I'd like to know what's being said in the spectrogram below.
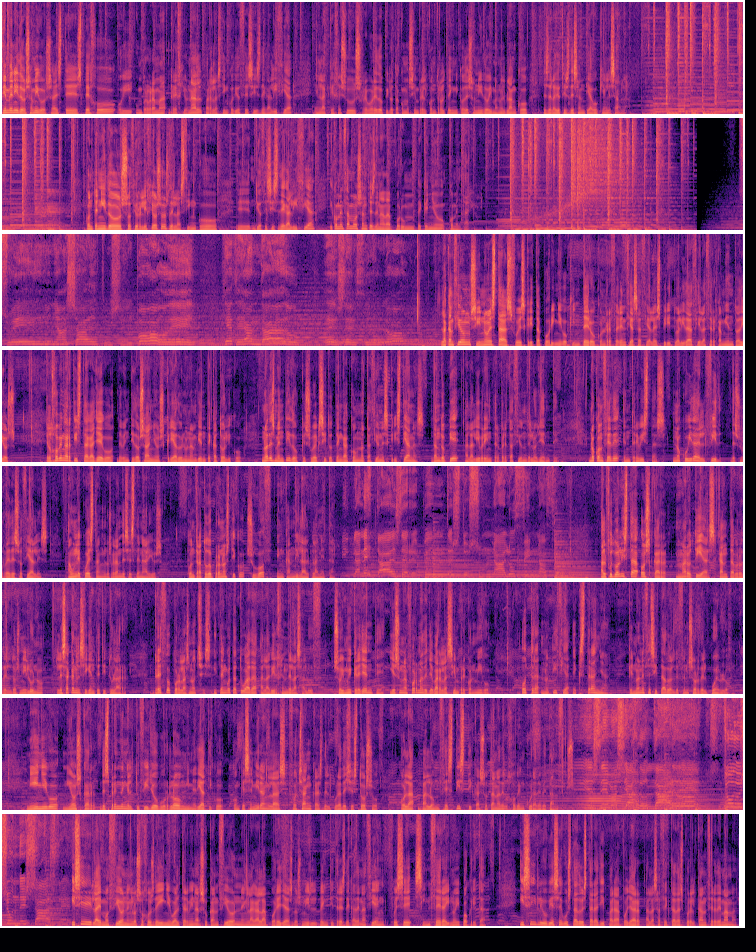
Bienvenidos amigos a este espejo, hoy un programa regional para las cinco diócesis de Galicia, en la que Jesús Reboredo pilota como siempre el control técnico de sonido y Manuel Blanco desde la diócesis de Santiago quien les habla. Contenidos socioreligiosos de las cinco eh, diócesis de Galicia y comenzamos antes de nada por un pequeño comentario. La canción Si no estás fue escrita por Íñigo Quintero con referencias hacia la espiritualidad y el acercamiento a Dios. El joven artista gallego, de 22 años, criado en un ambiente católico, no ha desmentido que su éxito tenga connotaciones cristianas, dando pie a la libre interpretación del oyente. No concede entrevistas, no cuida el feed de sus redes sociales, aún le cuestan los grandes escenarios. Contra todo pronóstico, su voz encandila al planeta. Mil planetas, de repente esto es una alucinación. Al futbolista Óscar Marotías, cántabro del 2001, le sacan el siguiente titular. Rezo por las noches y tengo tatuada a la Virgen de la Salud. Soy muy creyente y es una forma de llevarla siempre conmigo. Otra noticia extraña que no ha necesitado el defensor del pueblo. Ni Íñigo ni Óscar desprenden el tufillo burlón y mediático con que se miran las fochancas del cura de Xestoso o la baloncestística sotana del joven cura de Betanzos. ¿Y si la emoción en los ojos de Íñigo al terminar su canción en la gala Por Ellas 2023 de Cadena 100 fuese sincera y no hipócrita? ¿Y si le hubiese gustado estar allí para apoyar a las afectadas por el cáncer de mama?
